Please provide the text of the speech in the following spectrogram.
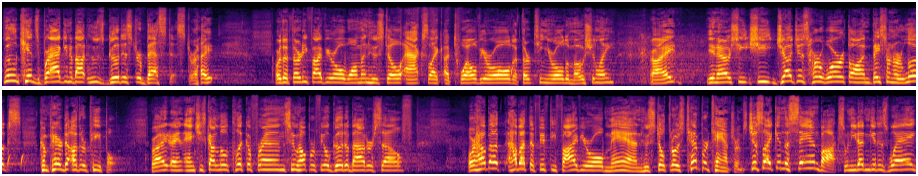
little kids bragging about who's goodest or bestest, right? Or the 35 year old woman who still acts like a 12 year old, a 13 year old emotionally, right? You know, she, she judges her worth on based on her looks compared to other people, right? And, and she's got a little clique of friends who help her feel good about herself. Or how about, how about the 55 year old man who still throws temper tantrums, just like in the sandbox when he doesn't get his way,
